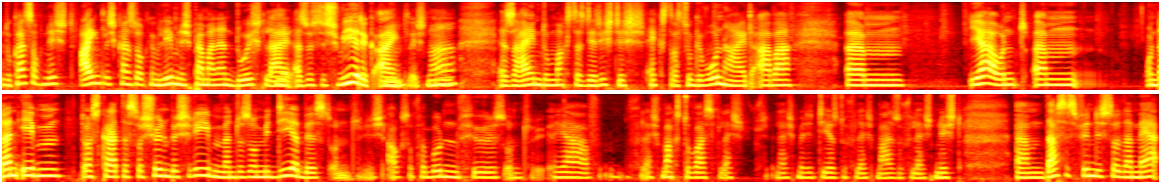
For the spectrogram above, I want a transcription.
Du kannst auch nicht, eigentlich kannst du auch im Leben nicht permanent durchleiden. Also es ist schwierig eigentlich, ne? Es sei denn, du machst das dir richtig extra zur Gewohnheit. Aber ähm, ja, und ähm, und dann eben, du hast gerade das so schön beschrieben, wenn du so mit dir bist und dich auch so verbunden fühlst und ja, vielleicht machst du was, vielleicht, vielleicht meditierst du, vielleicht malst du, vielleicht nicht. Ähm, das ist, finde ich, so der mehr,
